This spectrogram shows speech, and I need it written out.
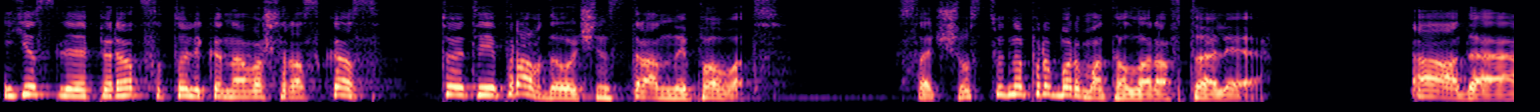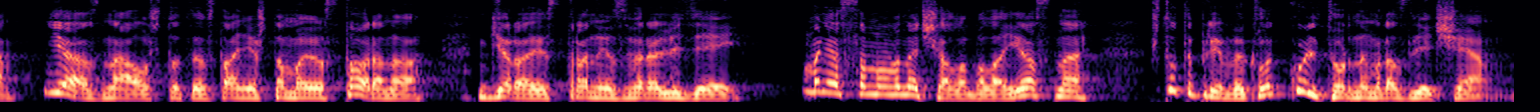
«Если опираться только на ваш рассказ, то это и правда очень странный повод». Сочувственно пробормотала Рафталия. «О да, я знал, что ты встанешь на мою сторону, герой страны зверолюдей. Мне с самого начала было ясно, что ты привыкла к культурным различиям.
